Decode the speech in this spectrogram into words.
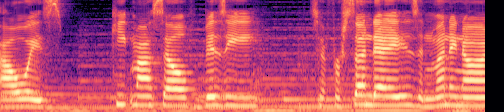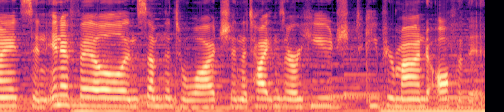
I always keep myself busy to, for Sundays and Monday nights and NFL and something to watch, and the Titans are huge to keep your mind off of it.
